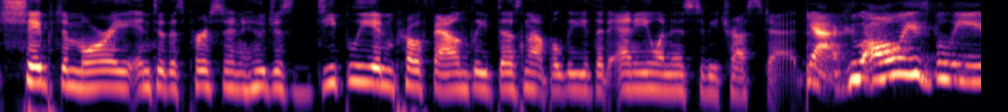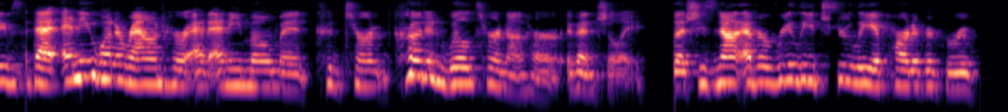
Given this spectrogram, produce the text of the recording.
shaped Emori into this person who just deeply and profoundly does not believe that anyone is to be trusted. Yeah, who always believes that anyone around her at any moment could turn could and will turn on her eventually. That she's not ever really truly a part of a group.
